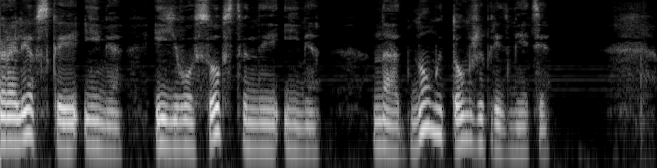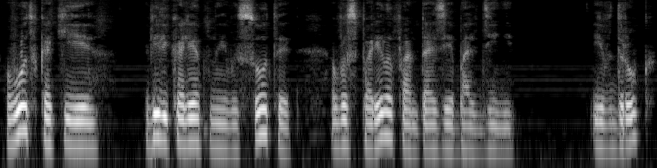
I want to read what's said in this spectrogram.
королевское имя и его собственное имя на одном и том же предмете. Вот в какие великолепные высоты воспарила фантазия Бальдини. И вдруг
